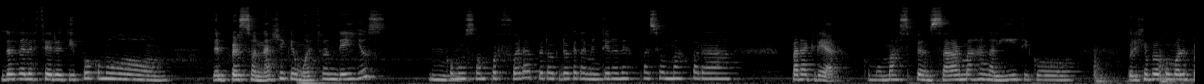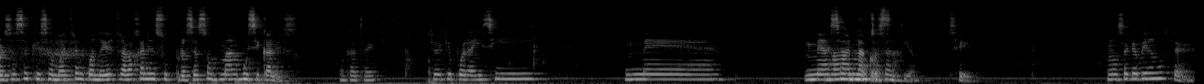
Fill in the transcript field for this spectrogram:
desde el estereotipo como del personaje que muestran de ellos, Mm. como son por fuera, pero creo que también tienen espacio más para, para crear, como más pensar, más analítico, por ejemplo, como los procesos que se muestran cuando ellos trabajan en sus procesos más musicales, ¿cachai? Creo que por ahí sí me, me hace mucho cosa. sentido. Sí. No sé qué opinan ustedes.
